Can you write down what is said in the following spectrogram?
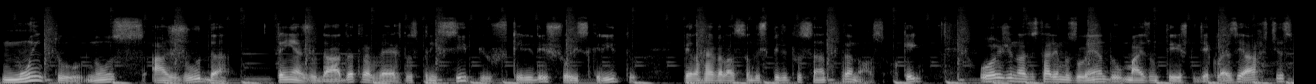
muito nos ajuda, tem ajudado através dos princípios que ele deixou escrito pela revelação do Espírito Santo para nós, ok? Hoje nós estaremos lendo mais um texto de Eclesiastes,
